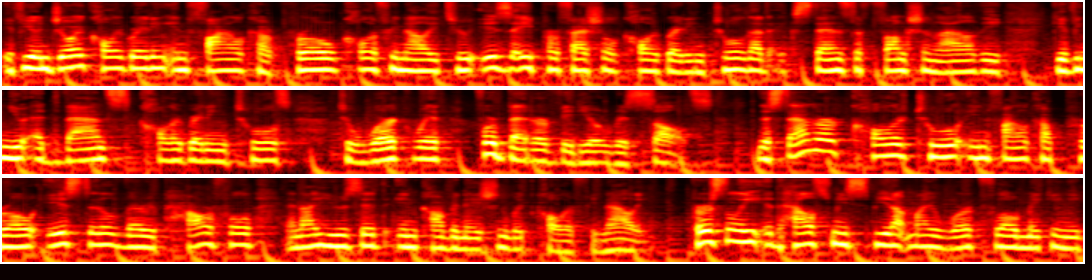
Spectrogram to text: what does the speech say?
If you enjoy color grading in Final Cut Pro, Color Finale 2 is a professional color grading tool that extends the functionality, giving you advanced color grading tools to work with for better video results. The standard color tool in Final Cut Pro is still very powerful and I use it in combination with Color Finale. Personally, it helps me speed up my workflow, making it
